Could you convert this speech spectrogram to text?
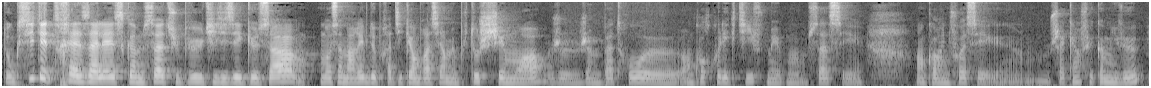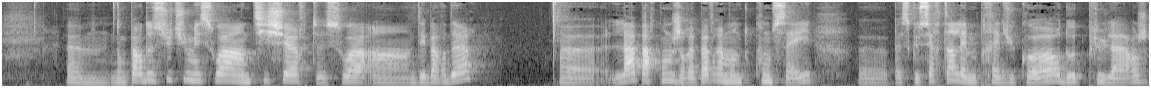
Donc si tu es très à l'aise comme ça, tu peux utiliser que ça. Moi, ça m'arrive de pratiquer en brassière, mais plutôt chez moi. Je j'aime pas trop euh, en cours collectif, mais bon, ça c'est encore une fois, c'est chacun fait comme il veut. Euh, donc par-dessus, tu mets soit un t-shirt, soit un débardeur. Euh, là, par contre, j'aurais pas vraiment de conseils parce que certains l'aiment près du corps, d'autres plus large.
